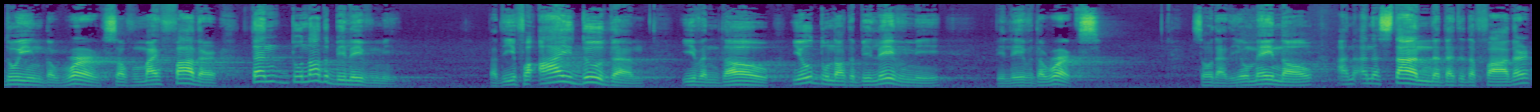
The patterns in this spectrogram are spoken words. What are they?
doing the works of my Father, then do not believe me. But if I do them, even though you do not believe me, believe the works, so that you may know and understand that the Father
